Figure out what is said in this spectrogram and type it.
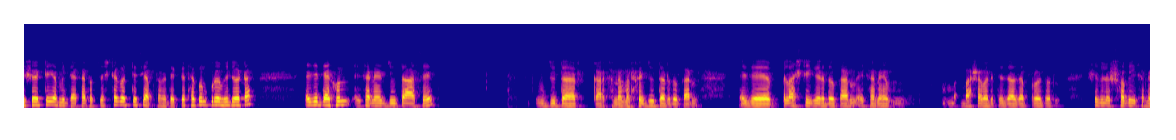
বিষয়টাই আমি দেখানোর চেষ্টা করতেছি। আপনারা দেখতে থাকুন পুরো ভিডিওটা। এই যে দেখুন, এখানে জুতা আছে। জুতার কারখানা মানে জুতার দোকান। এই যে প্লাস্টিকের দোকান, এখানে বাসা বাড়িতে যা যা প্রয়োজন, সেগুলো সবই এখানে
